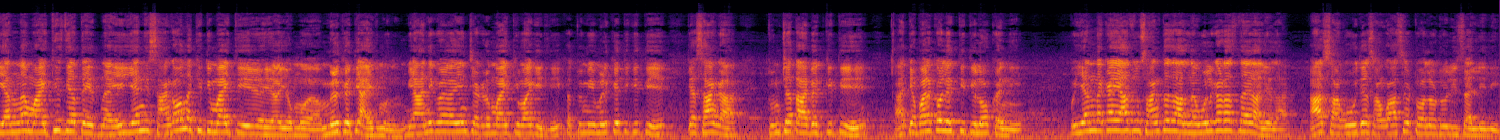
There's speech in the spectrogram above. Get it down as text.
यांना माहितीच देता येत नाही. यांनी सांगावं ना किती माहिती मिळकती आहेत म्हणून. मी अनेक वेळा यांच्याकडे माहिती मागितली. का तुम्ही मिळकती किती आहे त्या सांगा. तुमच्या ताब्यात किती आहे आणि त्या बळकवल्यात किती लोकांनी. पण यांना काही अजून सांगता झालं ना उलगडाच नाही झालेला. आज सांगू उद्या सांगू असं टोलाटोली चाललेली.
